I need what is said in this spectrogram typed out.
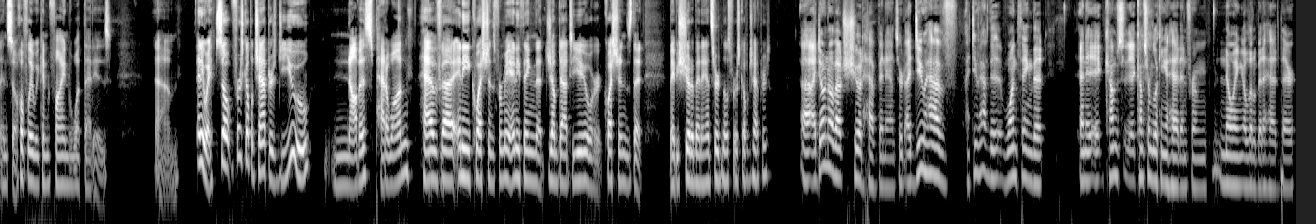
And so hopefully we can find what that is. Um, anyway so first couple chapters do you novice padawan have uh, any questions for me anything that jumped out to you or questions that maybe should have been answered in those first couple chapters Uh, I don't know about should have been answered. I do have I do have the one thing that, and it, it comes it comes from looking ahead and from knowing a little bit ahead there.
